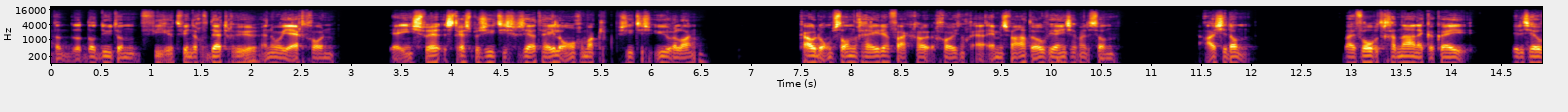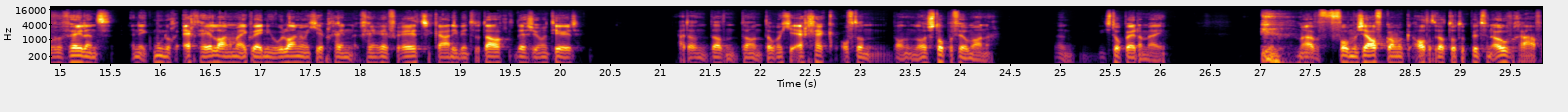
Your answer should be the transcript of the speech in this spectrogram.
dat, dat, dat duurt dan 24 of 30 uur. En dan word je echt gewoon ja, in stre- stressposities gezet, hele ongemakkelijke posities, urenlang. Koude omstandigheden, vaak gooi, je nog e- emmers water over je heen, zeg maar. Dus dan, als je dan bijvoorbeeld gaat nadenken, oké, dit is heel vervelend en ik moet nog echt heel lang, maar ik weet niet hoe lang, want je hebt geen, geen referentiekader, je bent totaal gedesoriënteerd. Ja, dan, dan, dan, dan word je echt gek. Of dan, dan, dan stoppen veel mannen. Dan, die stoppen er dan mee. maar voor mezelf kwam ik altijd wel tot het punt van overgave.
